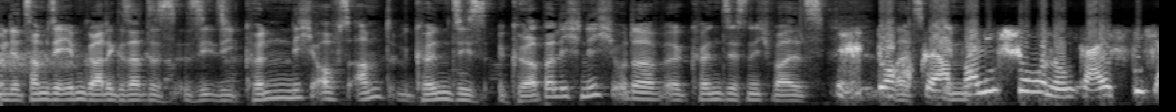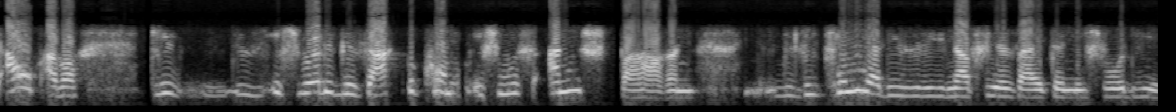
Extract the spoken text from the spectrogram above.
Und jetzt haben Sie eben gerade gesagt, dass Sie, Sie können nicht aufs Amt. Können Sie es körperlich nicht oder äh, können Sie es nicht, weil es. Doch, körperlich schon und geistig auch, aber die, ich würde gesagt bekommen, ich muss ansparen. Sie kennen ja diese DIN A4-Seite nicht, wo die,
